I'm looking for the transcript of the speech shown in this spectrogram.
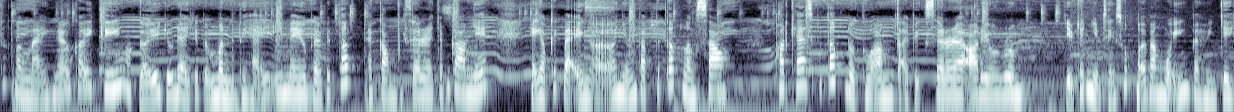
Tất lần này. Nếu có ý kiến hoặc gợi ý chủ đề cho tụi mình Thì hãy email về bích tất com nhé. Hẹn gặp các bạn ở những tập Tất lần sau. Podcast Tất được thu âm tại Vietcetera Audio Room. Chịu trách nhiệm sản xuất bởi Văn Nguyễn và Huyền Chi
